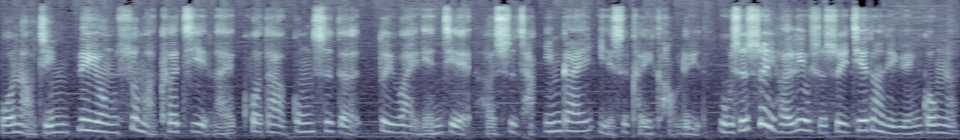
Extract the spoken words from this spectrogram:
活脑筋，利用数码科技来扩大公司的对外连接和市场，应该也是可以考虑的。五十岁和六十岁阶段的员工呢，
